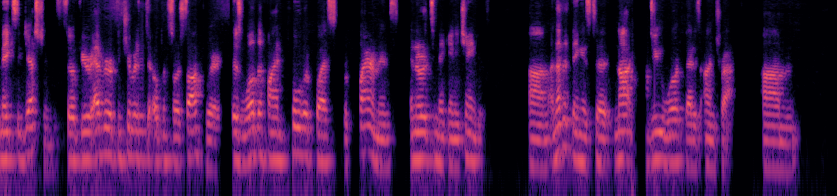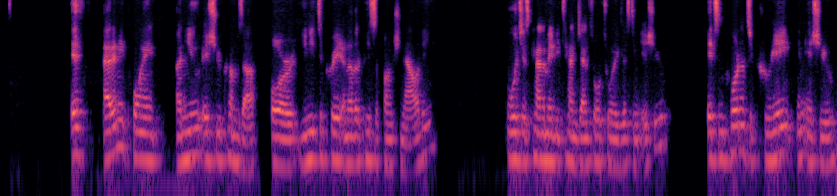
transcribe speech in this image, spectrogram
make suggestions. So if you're ever a contributor to open source software, there's well-defined pull request requirements in order to make any changes. Um, another thing is to not do work that is untracked. Um, if at any point a new issue comes up or you need to create another piece of functionality, which is kind of maybe tangential to an existing issue, it's important to create an issue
